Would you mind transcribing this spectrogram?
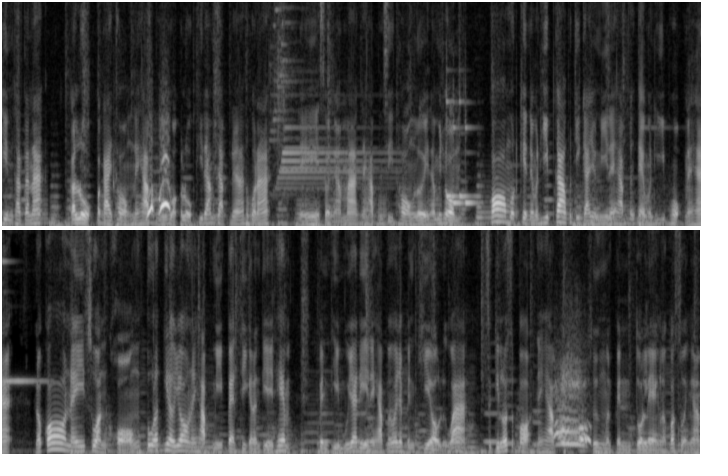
กินคาตานะกะโหลกประกายทองนะครับมีหัวกะโหลกที่ด้ามจับด้วยนะทุกคนนะนี่สวยงามมากนะครับเป็นสีทองเลยท่านผู้ชม ก็หมดเขตในวันที่ 29 พฤศจิกายนนี้นะครับ ตั้งแต่วันที่ 26 นะฮะแล้วก็ในส่วนของตู้ลักกี้เราย่อนะครับมี 8 ทีการันตีไอเทม เป็นทีมบูย่าดีนะครับไม่ว่าจะเป็นเคียวหรือว่าสกินรถสปอร์ตนะครับซึ่งมันเป็นตัวแรงแล้วก็สวยงาม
